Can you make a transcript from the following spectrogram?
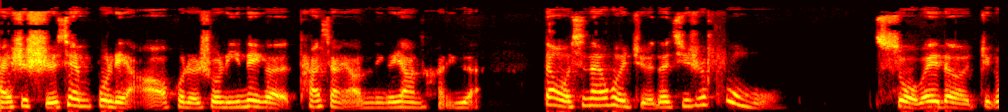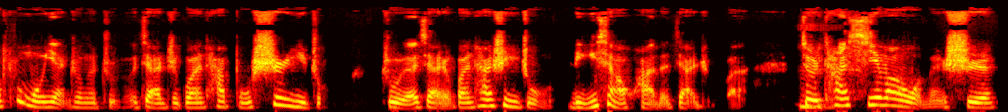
还是实现不了，或者说离那个他想要的那个样子很远。但我现在会觉得，其实父母所谓的这个父母眼中的主流价值观，它不是一种主流价值观，它是一种理想化的价值观。就是他希望我们是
